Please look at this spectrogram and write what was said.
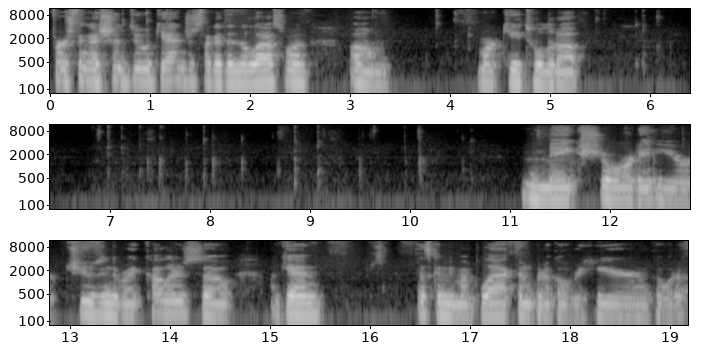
First thing I should do again, just like I did in the last one, um, marquee tool it up. Make sure that you're choosing the right colors. So again, that's going to be my black. Then I'm going to go over here and go a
